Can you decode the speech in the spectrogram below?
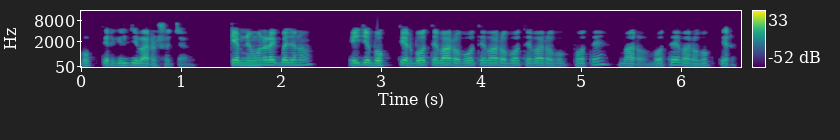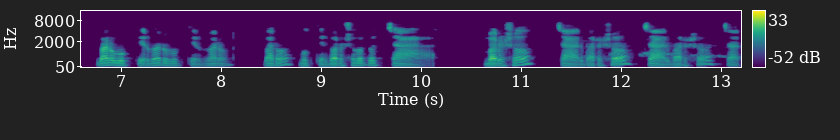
বক্তিয়ার কিলজি বারোশো চার। কেমনে মনে রাখবে জানো? এই যে বক্তিয়ার, বতে বারো বতে বারো বতে বারো বতে বারো বতে বারো, বক্তিয়ার বারো বক্তিয়ার বারো বক্তিয়ার, বারো বারো বক্তিয়ার, বারোশো কত? চার। বারোশো চার বারোশো চার বারোশো চার।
